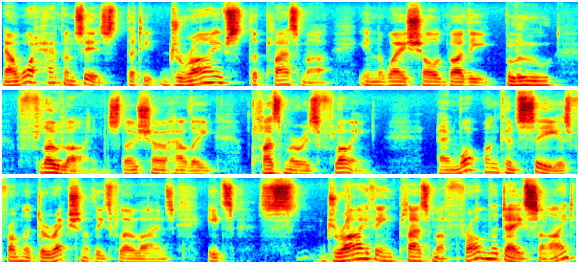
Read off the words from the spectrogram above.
Now, what happens is that it drives the plasma in the way shown by the blue flow lines. Those show how the plasma is flowing. And what one can see is from the direction of these flow lines, it's driving plasma from the day side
